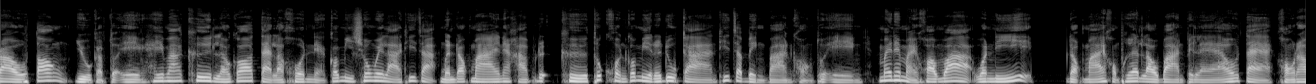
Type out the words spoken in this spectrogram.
เราต้องอยู่กับตัวเองให้มากขึ้น แล้วก็แต่ละคนเนี่ยก็มีช่วงเวลาที่จะเหมือนดอกไม้นะครับคือทุกคนก็มีฤดูกาลที่จะเบ่งบานของตัวเอง ไม่ได้หมายความว่าวันนี้ดอกไม้ของเพื่อนเราบานไปแล้ว แต่ของเรา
